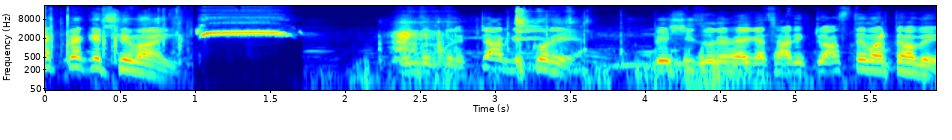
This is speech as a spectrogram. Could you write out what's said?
এক প্যাকেট সেমাই। সুন্দর করে টার্গেট করে। বেশি জোরে হয়ে গেছে, আর একটু আস্তে মারতে হবে।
